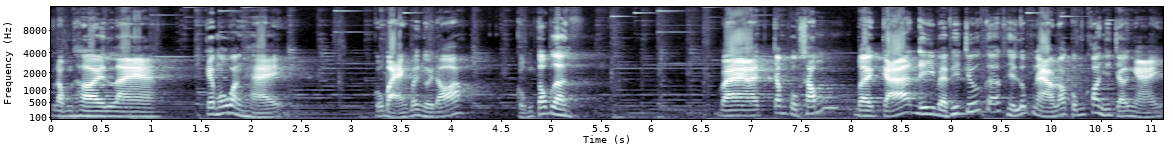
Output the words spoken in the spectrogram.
Đồng thời là cái mối quan hệ của bạn với người đó cũng tốt lên và trong cuộc sống về cả đi về phía trước á, thì lúc nào nó cũng có những trở ngại.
